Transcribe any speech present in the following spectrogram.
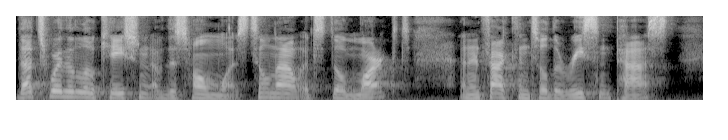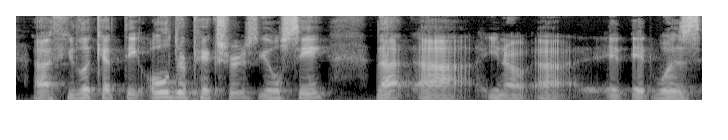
that's where the location of this home was. Till now, it's still marked. And in fact, until the recent past, uh, if you look at the older pictures, you'll see that uh, you know uh, it, it, was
